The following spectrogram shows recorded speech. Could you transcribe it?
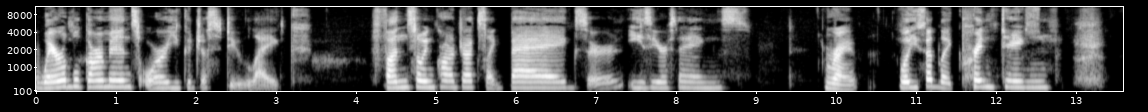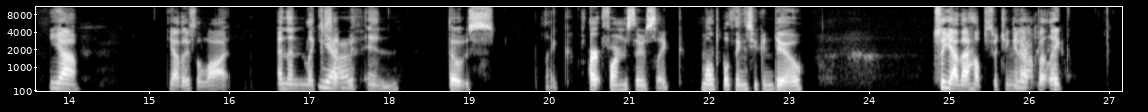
wearable garments, or you could just do like fun sewing projects like bags or easier things. Right. Well, you said like Printing. Yeah. Yeah, there's a lot. And then like you Yeah. said within those like art forms there's like multiple things you can do. So yeah, that helps switching it Yep. up. But like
